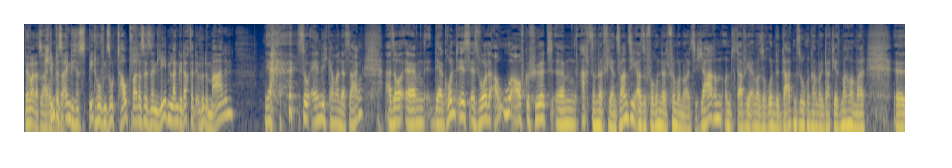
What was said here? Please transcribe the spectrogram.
Wer war das? Warum, Stimmt es das eigentlich, dass Beethoven so taub war, dass er sein Leben lang gedacht hat, er würde malen? Ja, so ähnlich kann man das sagen. Also ähm, der Grund ist, es wurde uraufgeführt ähm, 1824, also vor 195 Jahren. Und da wir immer so runde Daten suchen, haben wir gedacht, jetzt machen wir mal äh,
